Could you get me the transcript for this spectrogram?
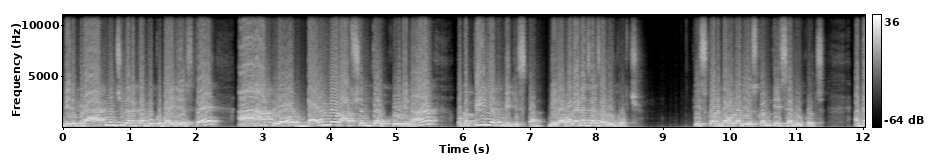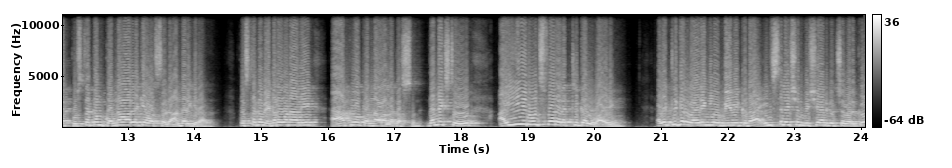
మీరు ఇప్పుడు యాప్ నుంచి కనుక బుక్ బై చేస్తే ఆ యాప్లో డౌన్లోడ్ ఆప్షన్తో కూడిన ఒక పీడిఎఫ్ మీకు ఇస్తాను. మీరు ఎవరైనా సరే చదువుకోవచ్చు. తీసుకొని డౌన్లోడ్ చేసుకొని తీసి చదువుకోవచ్చు. అంటే పుస్తకం కొన్న వాళ్ళకే వస్తుంది అందరికీ రాదు. పుస్తకం ఎక్కడ కొనాలి? యాప్లో కొన్న వాళ్ళకి వస్తుంది. Then next I rules for electrical wiring electrical వైరింగ్లో మేము ఇక్కడ ఇన్స్టలేషన్ విషయానికి వచ్చే వరకు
